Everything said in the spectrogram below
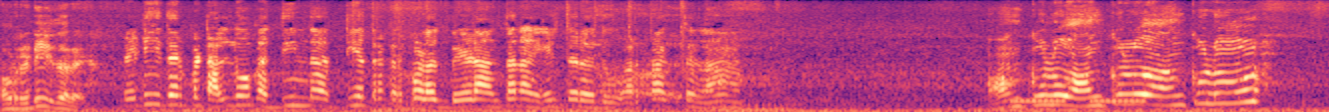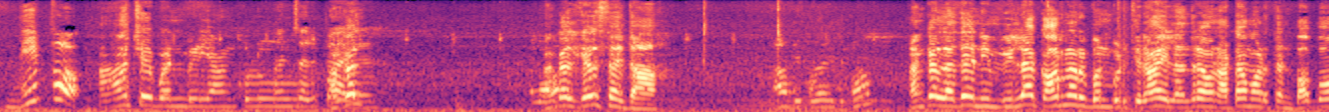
ಅವ್ರು ರೆಡಿ ಇದ್ದಾರೆ ರೆಡಿ ಇದಾರೆ ಬಟ್ ಅಲ್ಲಿ ಹೋಗಿ ಅದ್ದಿಯಿಂದ ಅದ್ದಿ ಹತ್ರ ಕರ್ಕೊಳ್ಳೋದು ಬೇಡ ಅಂತ ನಾನು ಹೇಳ್ತಾ ಇರೋದು. ಅರ್ಥ ಆಗ್ತಲ್ಲ? ಅಂಕುಲು ಅಂಕುಲು ಅಂಕುಲು! ದೀಪು! ಆಚೆ ಬಂದ್ಬಿಡಿ ಅಂಕುಲು. ಒಂದ್ ಸ್ವಲ್ಪ ಅಂಕಲ್ ಅಂಕಲ್ ಕೇಳಿಸ್ತಾಯ್ತಾ ಅಂಕಲ್ ಅದೇ ನಿಮ್ ವಿಲ್ಲಾ ಕಾರ್ನರ್ ಬಂದ್ಬಿಡ್ತೀರಾ? ಇಲ್ಲಾಂದ್ರೆ ಅವ್ನು ಹಠ ಮಾಡ್ತಾನೆ ಪಾಪು.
